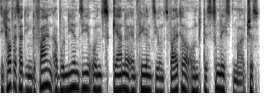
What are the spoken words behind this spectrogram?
Ich hoffe, es hat Ihnen gefallen. Abonnieren Sie uns gerne, empfehlen Sie uns weiter und bis zum nächsten Mal. Tschüss.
